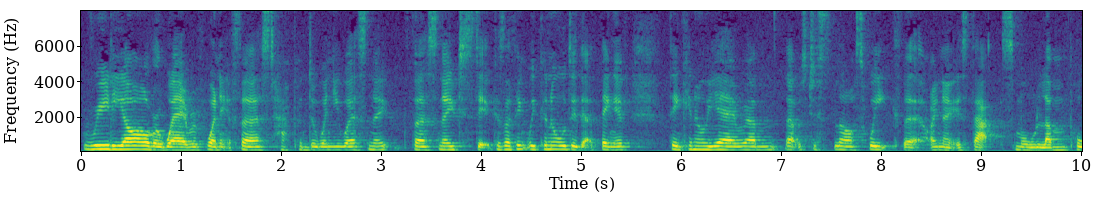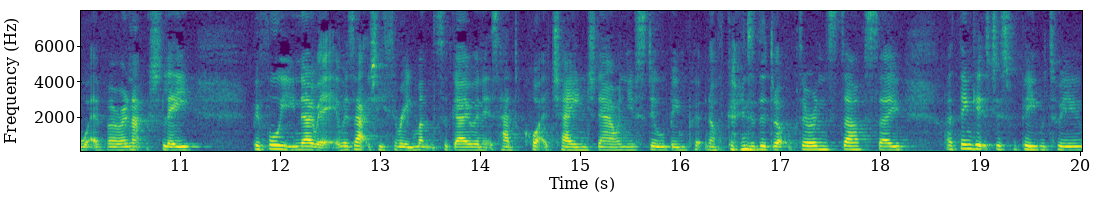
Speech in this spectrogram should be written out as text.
really are aware of when it first happened or when you first, no- first noticed it. Because I think we can all do that thing of thinking, oh, yeah, um, that was just last week that I noticed that small lump or whatever. And actually, before you know it, it was actually three months ago and it's had quite a change now and you've still been putting off going to the doctor and stuff. So I think it's just for people to be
